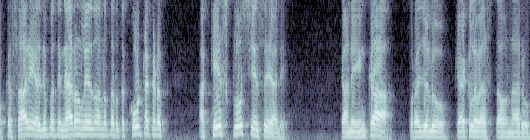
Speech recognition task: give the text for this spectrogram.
ఒక్కసారి అధిపతి నేరం లేదు అన్న తర్వాత కోర్టు అక్కడ ఆ కేసు క్లోజ్ చేసేయాలి. కానీ ఇంకా ప్రజలు కేకలు వేస్తూ ఉన్నారు.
